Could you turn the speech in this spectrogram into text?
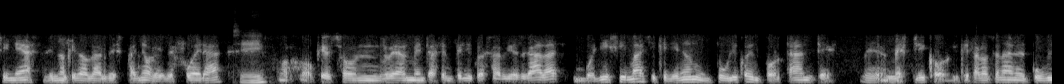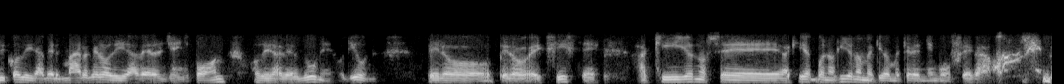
cineastas, y no quiero hablar de españoles, de fuera, o, que son realmente hacen películas arriesgadas, buenísimas y que tienen un público importante me explico, y quizá no tengan el público de ir a ver Marvel o de ir a ver James Bond o de ir a ver Dune o Dune, pero, pero existe. Aquí yo no sé, aquí, bueno, aquí yo no me quiero meter en ningún fregado,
